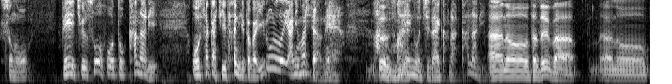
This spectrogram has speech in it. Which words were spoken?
その米中双方とかなり大阪地谷とかいろいろやりましたよね。そうですね前の時代からかなり。あの例えばあの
